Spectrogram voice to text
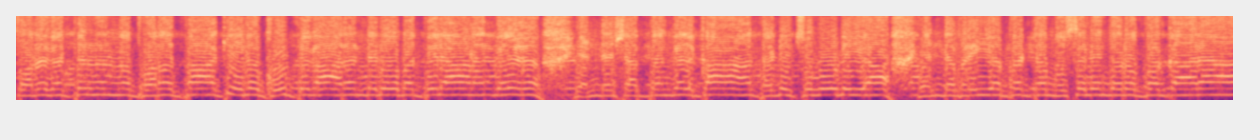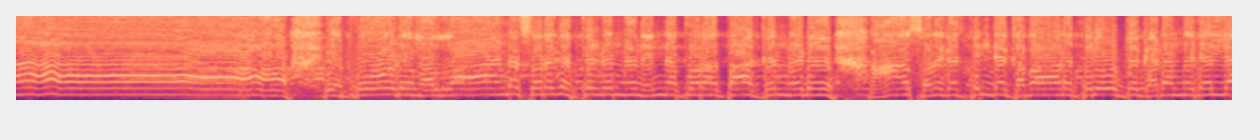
സ്വർഗത്തിൽ നിന്ന് പുറത്താക്കിയത് കൂട്ടുകാരന്റെ രൂപത്തിലാണെങ്കിൽ എന്റെ ശബ്ദം കേൾക്കാൻ തടിച്ചുകൂടിയ എന്റെ പ്രിയപ്പെട്ട മുസ്ലിം ചെറുപ്പക്കാരാ. എപ്പോഴും അല്ലാണ്ട് സ്വർഗത്തിൽ നിന്ന് നിന്നെ പുറത്താക്കുന്നത് ആ സ്വർഗത്തിന്റെ കവാടത്തിലോട്ട് കടന്നതല്ല.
